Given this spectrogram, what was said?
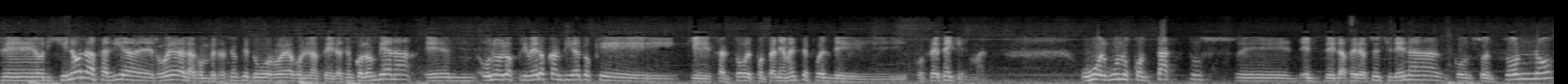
se originó la salida de Rueda, la conversación que tuvo Rueda con la Federación Colombiana, uno de los primeros candidatos que, que saltó espontáneamente fue el de José Peckerman hubo algunos contactos eh, de, la Federación Chilena con su entorno.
